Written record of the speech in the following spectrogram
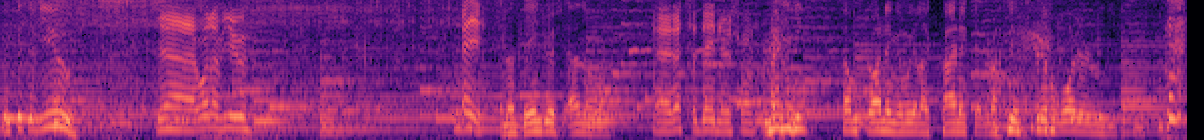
Look at the view. Yeah, what a view. Hey, And a dangerous animal. yeah, that's a dangerous one for me. Imagine he comes running and we like panic and run into the water with his face.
